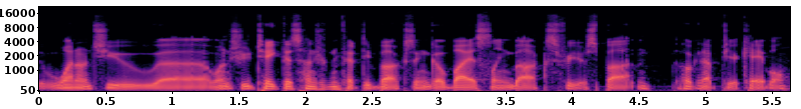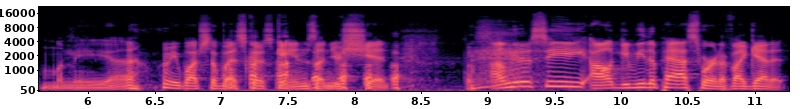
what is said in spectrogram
why don't you uh, why don't you take this 150 bucks and go buy a sling box for your spot and hook it up to your cable and let me uh, let me watch the West Coast games on your shit. I'm gonna see. I'll give you the password if I get it.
